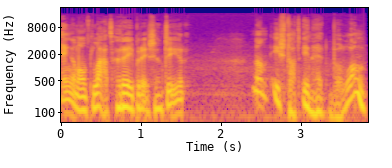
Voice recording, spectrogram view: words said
Engeland laat representeren, dan is dat in het belang,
